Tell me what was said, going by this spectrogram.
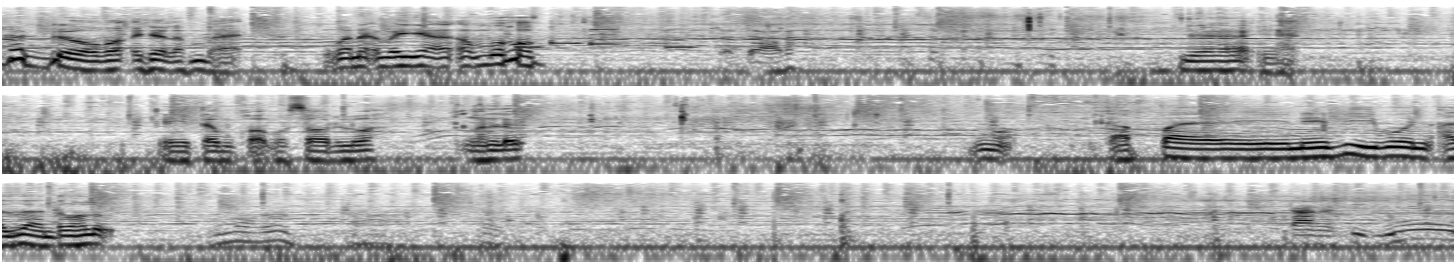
Aduh, buat je lambat. Orang nak bayar ambo. Tak ada dah. Ya, ya. Okay, kita buka puasa dulu lah. Tengah laut. Tengok kapal Navy pun azan tengah laut. Memang tu. Kan nasi dulu.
